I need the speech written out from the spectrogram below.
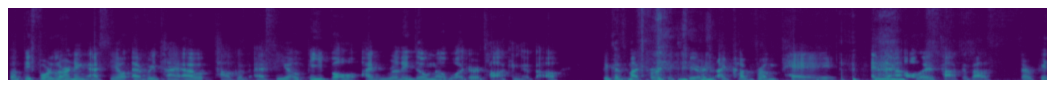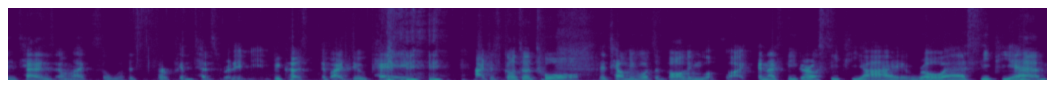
but before learning SEO, every time I talk with SEO people, I really don't know what they're talking about. Because my first experience, I come from pay, and then I always talk about Intents. I'm like, so what does SERP intents really mean? Because if I do pay, I just go to a tool. They tell me what the volume look like, and I figure out CPI, ROAS, CPM,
